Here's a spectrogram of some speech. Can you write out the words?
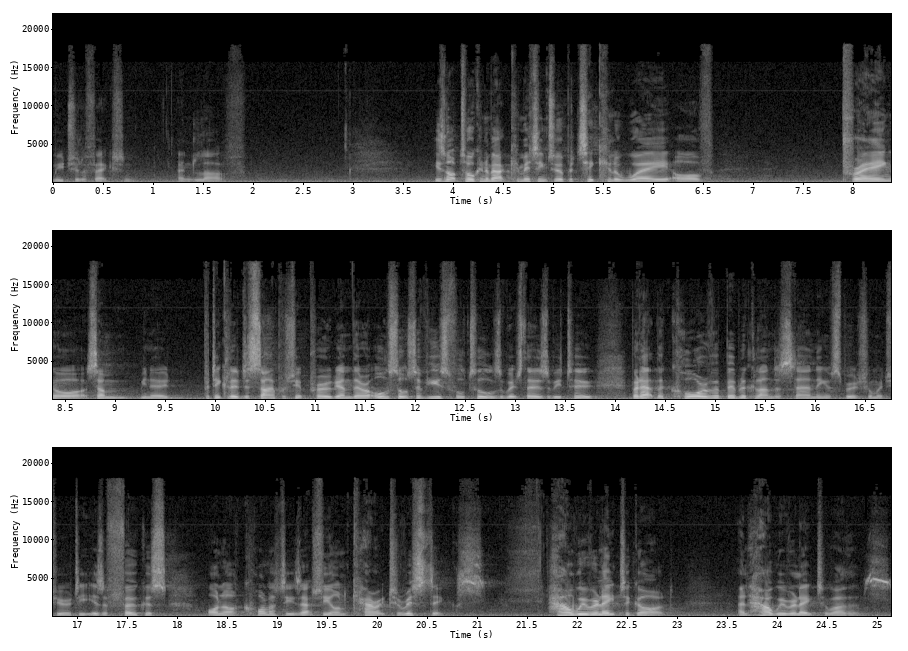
mutual affection, and love. He's not talking about committing to a particular way of praying or some, you know, particular discipleship program. There are all sorts of useful tools, of which those will be too. But at the core of a biblical understanding of spiritual maturity is a focus on our qualities, actually on characteristics, how we relate to God and how we relate to others.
